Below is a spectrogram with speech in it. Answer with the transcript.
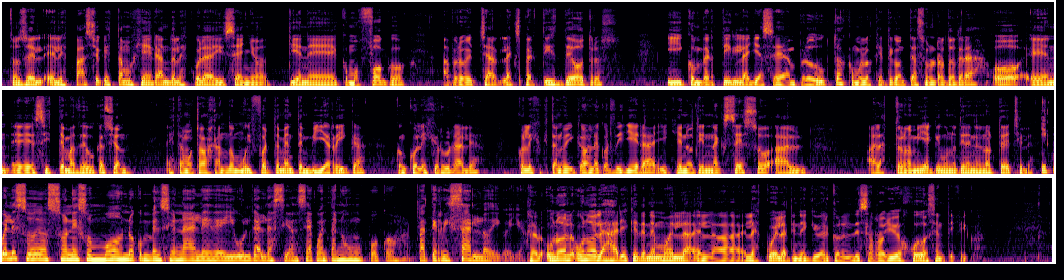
Entonces el, espacio que estamos generando en la escuela de diseño tiene como foco aprovechar la expertise de otros y convertirla ya sea en productos como los que te conté hace un rato atrás o en eh, sistemas de educación. Estamos trabajando muy fuertemente en Villarrica con colegios rurales colegios que están ubicados en la cordillera y que no tienen acceso al a la astronomía que uno tiene en el norte de Chile. ¿Y cuáles son esos modos no convencionales de divulgar la ciencia? Cuéntanos un poco, para aterrizarlo, digo yo. Claro, uno, uno de las áreas que tenemos en la, en, la, en la escuela tiene que ver con el desarrollo de juegos científicos.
